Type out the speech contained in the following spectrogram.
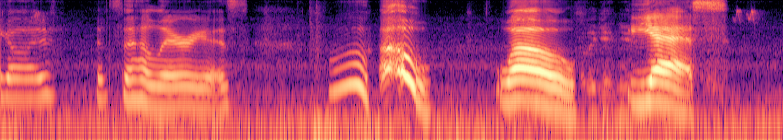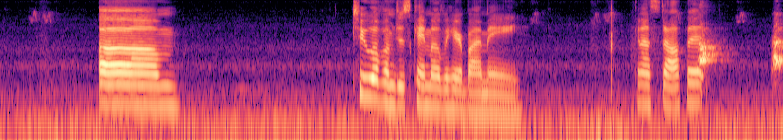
Oh my god. That's so hilarious. Woo. Oh! Whoa. Are they getting? Yes. Um, two of them just came over here by me. Can I stop it? Yeah.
